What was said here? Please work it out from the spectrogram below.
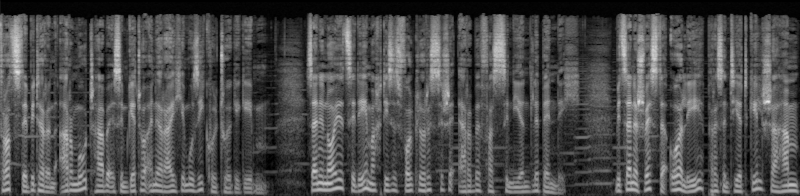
Trotz der bitteren Armut habe es im Ghetto eine reiche Musikkultur gegeben. Seine neue CD macht dieses folkloristische Erbe faszinierend lebendig. Mit seiner Schwester Orli präsentiert Gil Shaham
